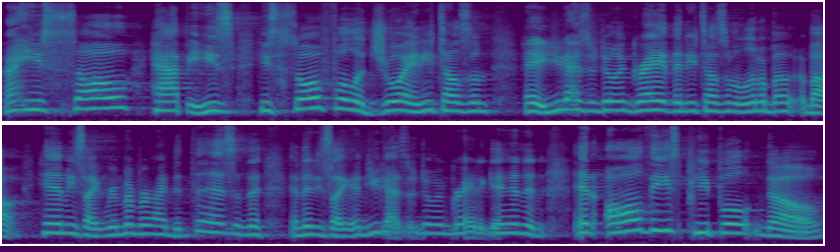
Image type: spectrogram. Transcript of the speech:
Right? He's so happy. He's, he's so full of joy. And he tells them, hey, you guys are doing great. Then he tells them a little bit about him. He's like, remember I did this. And then, and then he's like, and you guys are doing great again. And, and all these people know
